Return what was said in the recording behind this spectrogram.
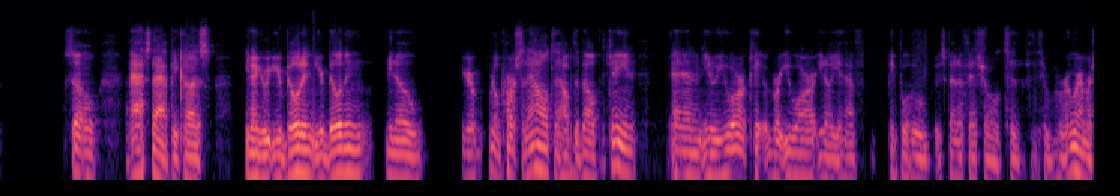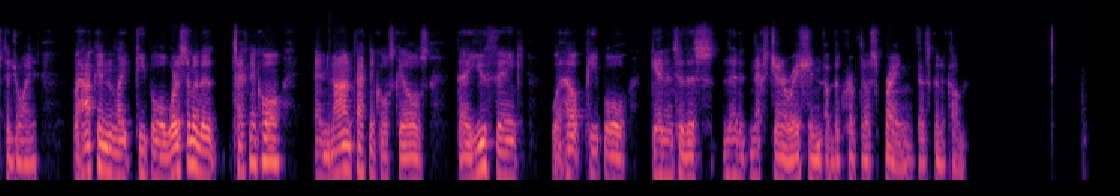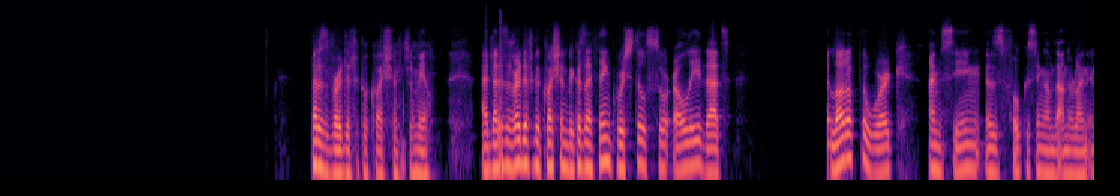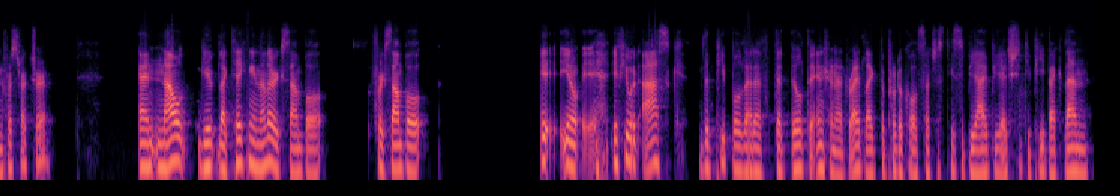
So I asked that because you know you're you're building you're building you know your real personnel to help develop the chain and you know you are you are you know you have people who it's beneficial to to programmers to join. But how can like people what are some of the technical and non-technical skills that you think will help people get into this next generation of the crypto spring that's going to come that is a very difficult question jamil uh, that is a very difficult question because I think we're still so early that a lot of the work I'm seeing is focusing on the underlying infrastructure. And now, give like taking another example, for example, it, you know, if you would ask the people that have that built the internet, right, like the protocols such as TCP/IP, HTTP back then,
